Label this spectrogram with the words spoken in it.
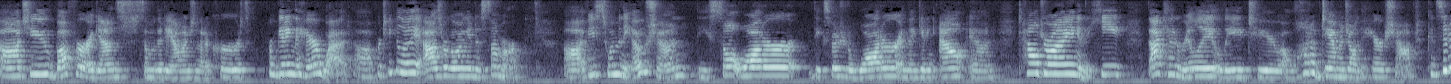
uh, to buffer against some of the damage that occurs from getting the hair wet, uh, particularly as we're going into summer. Uh, if you swim in the ocean, the salt water, the exposure to water, and then getting out and towel drying and the heat, that can really lead to a lot of damage on the hair shaft. Consider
